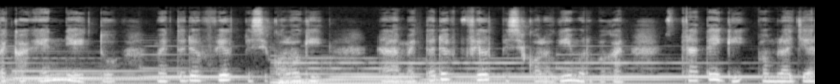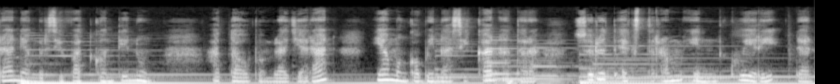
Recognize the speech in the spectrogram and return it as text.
PKN yaitu metode field psikologi. Dalam metode field psikologi merupakan strategi pembelajaran yang bersifat kontinum atau pembelajaran yang mengkombinasikan antara sudut ekstrem inquiry dan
